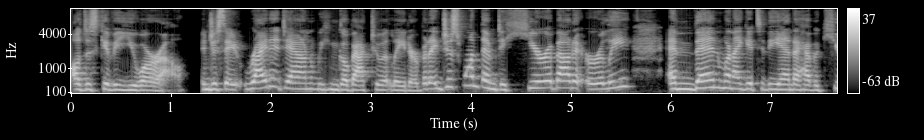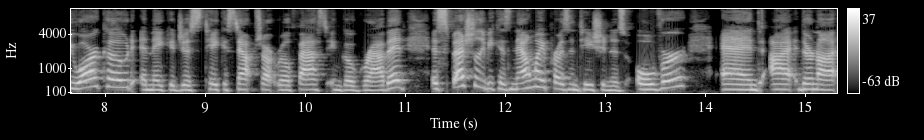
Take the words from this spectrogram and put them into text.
I'll just give a URL and just say, write it down. We can go back to it later. But I just want them to hear about it early. And then when I get to the end, I have a QR code and they could just take a snapshot real fast and go grab it, especially because now my presentation is over and I, they're not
